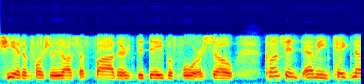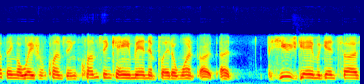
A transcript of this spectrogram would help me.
she had unfortunately lost her father the day before. So Clemson, I mean, take nothing away from Clemson. Clemson came in and played a one. A, a a huge game against us.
